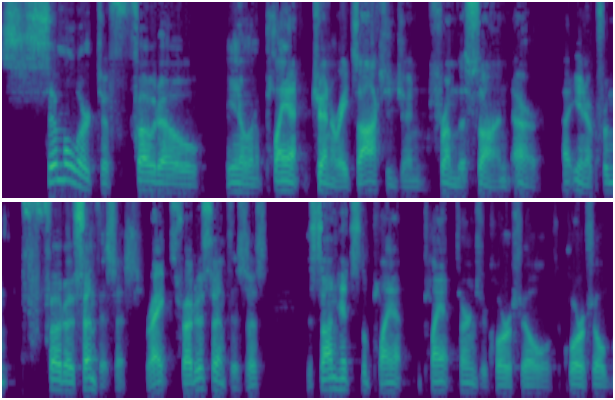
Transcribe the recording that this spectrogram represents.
similar to photo, you know, when a plant generates oxygen from the sun, or, uh, you know, from photosynthesis, right? It's photosynthesis the sun hits the plant, the plant turns to chlorophyll, chlorophyll.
